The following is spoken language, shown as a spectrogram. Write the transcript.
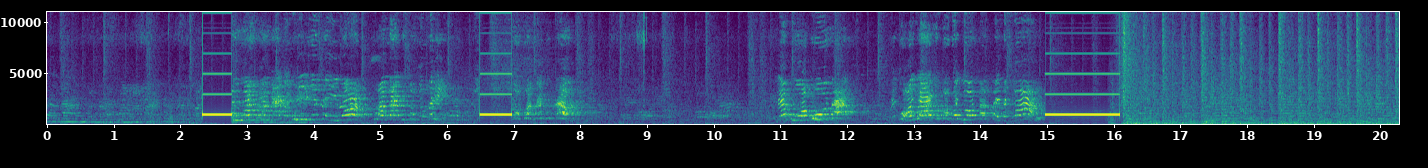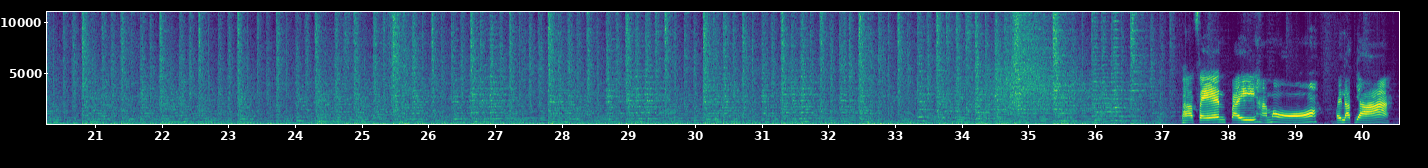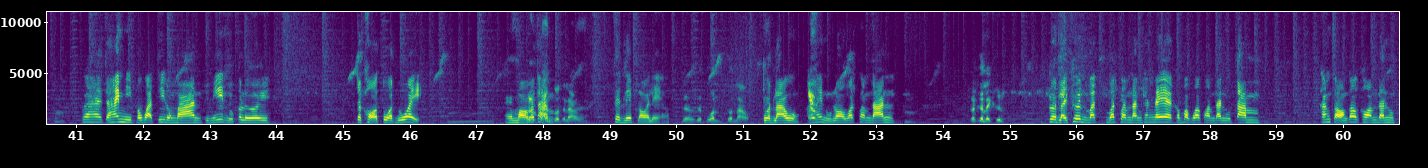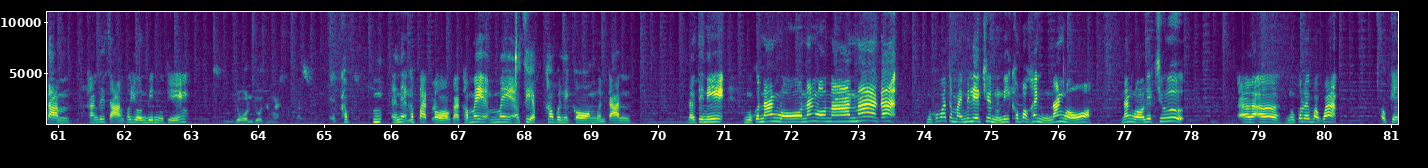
วัดวันนั้นที่นี่ พาแฟนไปหาหมอ ไปรับยาอืมเพื่อให้จะให้มีประวัติที่โรงพยาบาลทีนี้หนูก็เลย จะขอตรวจด้วยเอ่อหมอก็ถาม แล้วแฟนตรวจเสร็จแล้วนะเสร็จเรียบร้อยแล้ว เดี๋ยวจะตรวจตรวจเรา ตรวจเราเขาให้หนูรอวัดความดัน แล้วเกิดอะไรขึ้น เกิดอะไรขึ้นวัดวัดความดันครั้งแรกเขาบอกว่าความดันหนูต่ำครั้งสองก็ความดันหนูต่ำครั้งที่สามเขาโยนบินหนูทิ้งโยนโยนยังไงครับเขา ไอเนี่ยเขาปัดออกอะเขาไม่ไม่เอาเสียบเข้าไปในกองเหมือนกัน แล้วทีนี้หนูก็นั่งรอ นั่งรอนานมากอะหนูก็ว่าทำไมไม่เรียกชื่อหนูนี่เขาบอกให้หนูนั่งรอ นั่งรอเรียกชื่อเออเออหนูก็เลยบอกว่า โอเค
